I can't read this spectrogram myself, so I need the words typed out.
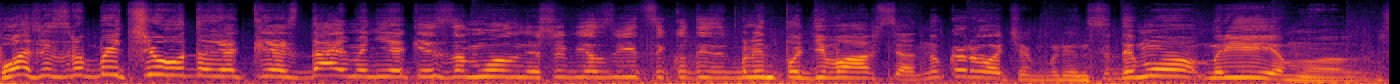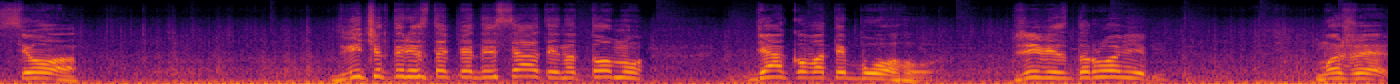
Боже, зроби чудо якесь, дай мені якесь замовлення, щоб я звідси кудись, блін, подівався. Ну, коротше, блін, сидимо, мріємо. Все. 2450 і на тому дякувати Богу. Живі, здорові. Може,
